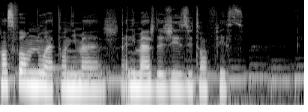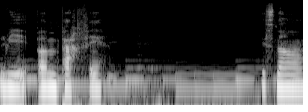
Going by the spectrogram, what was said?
Transforme-nous à ton image, à l'image de Jésus, ton Fils, lui, homme parfait. Et c'est dans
